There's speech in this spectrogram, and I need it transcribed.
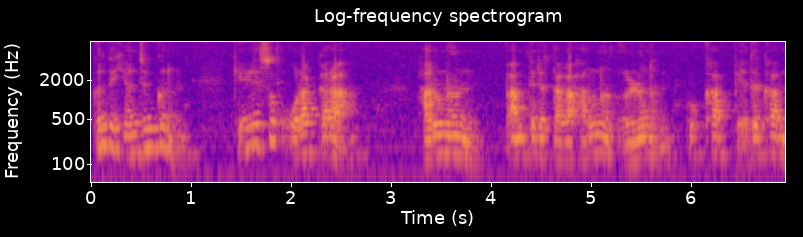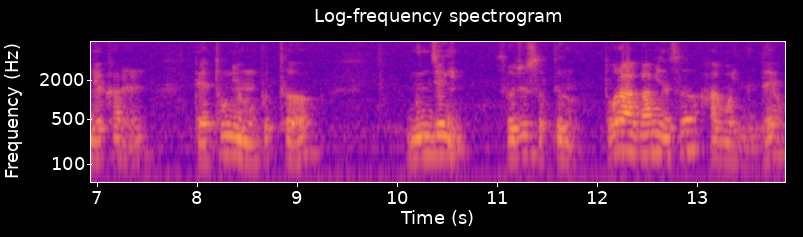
근데 현 정권은 계속 오락가락 하루는 뺨 때렸다가 하루는 언론은 국합, 배드캅 역할을 대통령부터 문정인, 서주석 등 돌아가면서 하고 있는데요.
